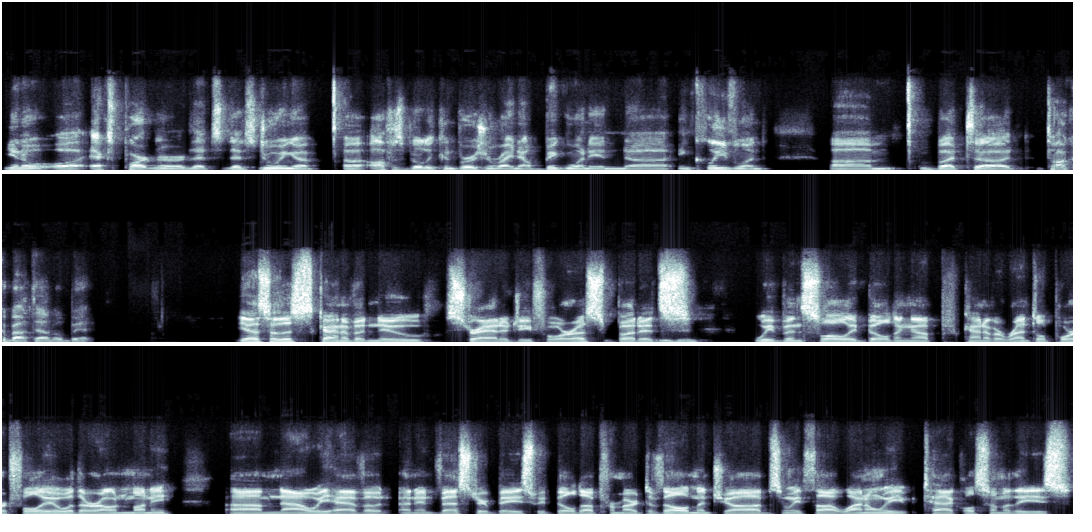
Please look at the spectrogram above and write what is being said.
you know uh, ex partner that's that's doing a, a, office building conversion right now big one in uh, in cleveland. Um, but uh, talk about that a little bit. Yeah so this is kind of a new strategy for us but it's mm-hmm. we've been slowly building up kind of a rental portfolio with our own money. Um, now we have a, an investor base we build up from our development jobs, and we thought, why don't we tackle some of these?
